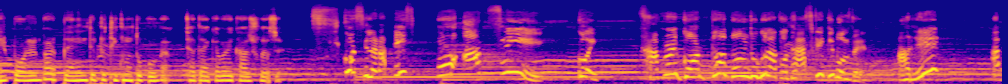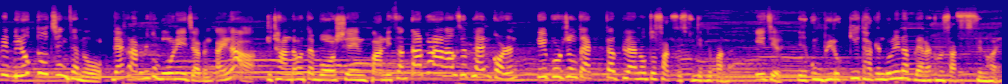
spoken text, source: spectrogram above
এর পরের বার প্ল্যানিংটা একটু ঠিক মতো করবেন যাতে একেবারে কাজ হয়ে যায়। কি করছিলেন আপনি ও আপনি? কই? আপনার গর্ধ বন্ধুগুলা কোথায়? আজকে কি বলবে? আরে আপনি বিরক্ত হচ্ছেন কেন? দেখেন আপনি তো বলেই যাবেন তাই না? একটু ঠান্ডা মাথায় বসেন পানি খান তারপর আরামসে প্ল্যান করেন। এই পর্যন্ত একটা প্ল্যানও তো সাকসেসফুল দিতে পারেন এই যে এরকম বিরক্তি থাকেন বলেই না প্ল্যান এখনও সাকসেসফুল হয়?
